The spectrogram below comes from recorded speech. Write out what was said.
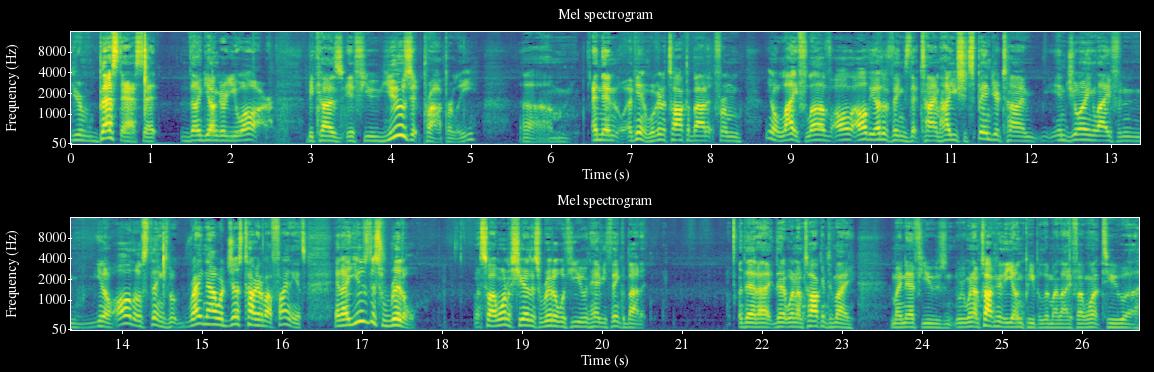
your best asset the younger you are, because if you use it properly, um, and then again, we're going to talk about it from you know life, love, all all the other things that time, how you should spend your time enjoying life, and you know all those things. But right now, we're just talking about finance, and I use this riddle so I want to share this riddle with you and have you think about it. That I that when I'm talking to my my nephews, when I'm talking to the young people in my life, I want to. Uh,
